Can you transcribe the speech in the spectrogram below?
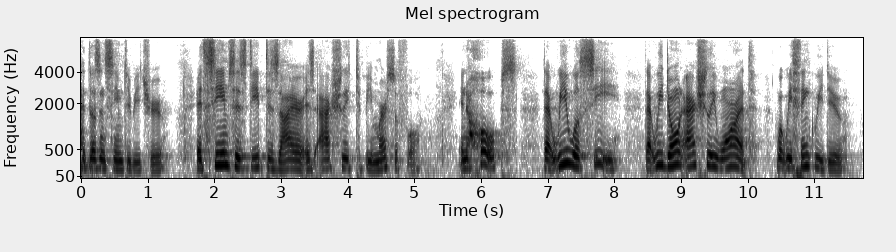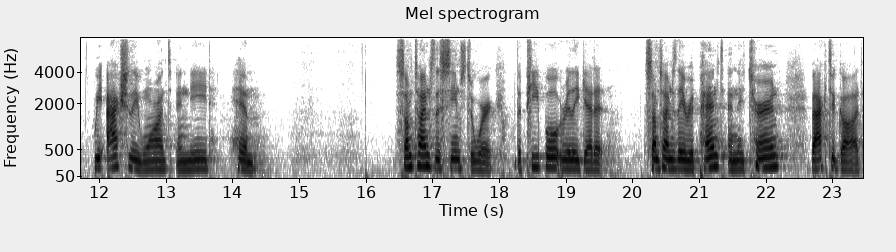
it doesn't seem to be true. It seems his deep desire is actually to be merciful in hopes that we will see that we don't actually want what we think we do. We actually want and need him. Sometimes this seems to work. The people really get it. Sometimes they repent and they turn back to God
